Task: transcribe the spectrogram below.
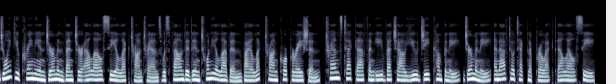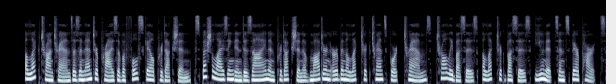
Joint Ukrainian-German venture LLC Elektrontrans was founded in 2011 by Electron Corporation, Transtech F and E Vetschau UG Company Germany and Avtotechnoprojekt LLC. Elektrontrans is an enterprise of a full-scale production, specializing in design and production of modern urban electric transport, trams, trolleybuses, electric buses, units and spare parts.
